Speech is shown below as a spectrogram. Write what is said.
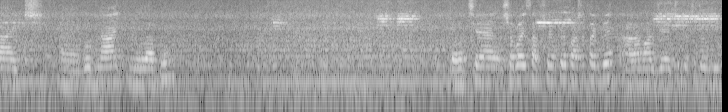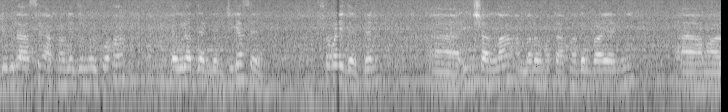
নাইট গুড নাইট নুরাপু তো হচ্ছে সবাই সাবস্ক্রাইব করে পাশে থাকবেন আর আমার যে ছোটো ছোটো ভিডিওগুলো আছে আপনাদের জন্য উপহার, এগুলো দেখবেন, ঠিক আছে? সবাই দেখবেন। ইনশাল্লাহ আল্লাহর রহমতে আপনাদের ভাই আমি। আমার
